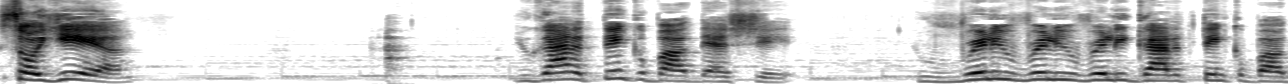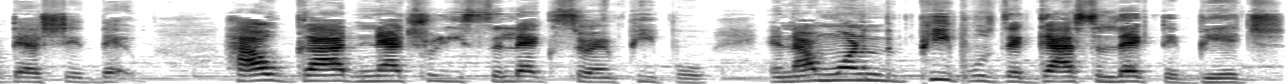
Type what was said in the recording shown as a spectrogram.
so yeah you gotta think about that shit you really really really gotta think about that shit that how God naturally selects certain people. And I'm one of the peoples that got selected, bitch.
